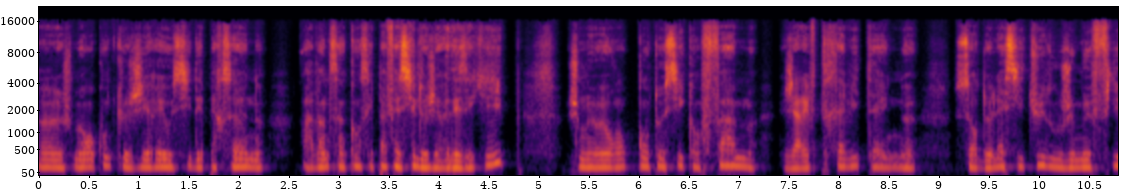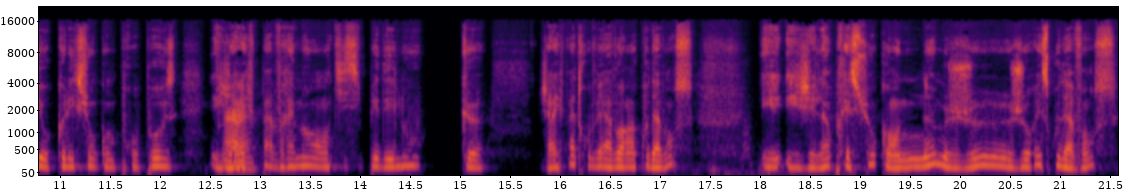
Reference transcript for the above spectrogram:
Euh, je me rends compte que gérer aussi des personnes à 25 ans, c'est pas facile de gérer des équipes. Je me rends compte aussi qu'en femme, j'arrive très vite à une sorte de lassitude où je me fie aux collections qu'on me propose et Ah j'arrive ouais. pas vraiment à anticiper des loups que j'arrive pas à trouver à avoir un coup d'avance. Et, et j'ai l'impression qu'en homme, je j'aurai ce coup d'avance.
